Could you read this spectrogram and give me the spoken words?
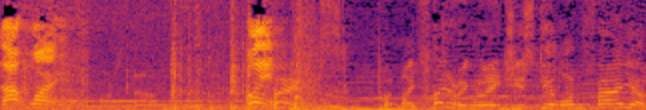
Got one. Oh wait, But my firing range is still on fire!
